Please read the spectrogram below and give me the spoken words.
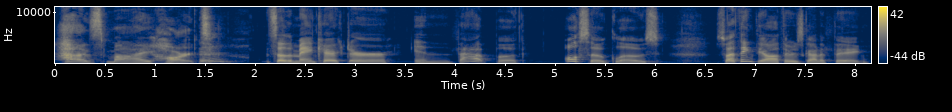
has my heart. so the main character in that book also glows. So I think the author's got a thing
